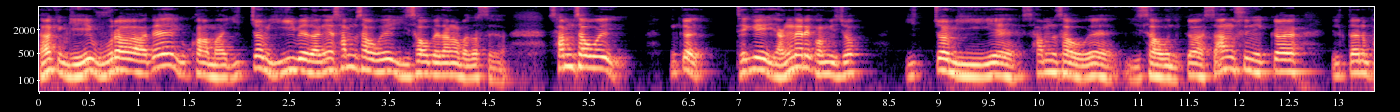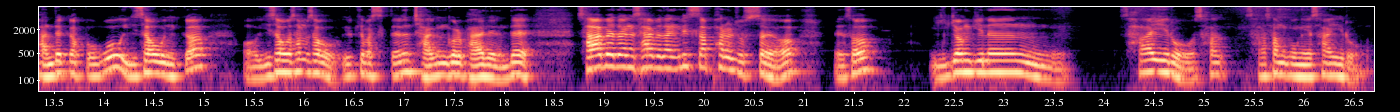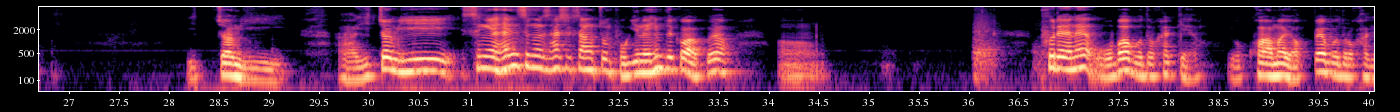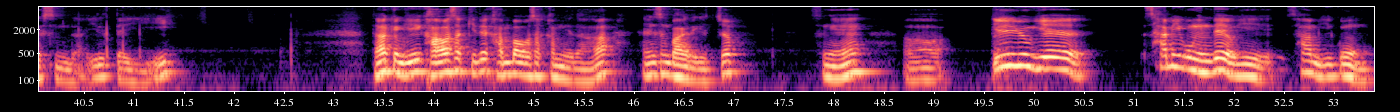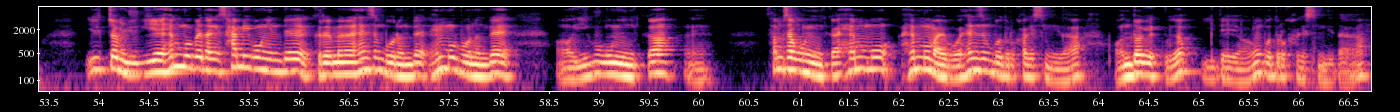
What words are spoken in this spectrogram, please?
다음 경기 우라 대 요코하마 2.22배당에 3, 4, 5에 2, 4, 5배당을 받았어요. 3, 4, 5에 그러니까 되게 양날의 검이죠. 2.2에 3, 4, 5에 2, 4, 5니까 쌍수니까 일단은 반대값 보고 2, 4, 5니까 어, 2, 4, 5, 3, 4, 5 이렇게 봤을 때는 작은 걸 봐야 되는데 4배당 4배당 1, 4, 8을 줬어요. 그래서 이 경기는 415 4, 430에 415 2.2 아, 2.2 승의 핸승은 사실상 좀 보기는 힘들 것 같고요. 어, 프렌에 오바 보도록 할게요. 요코하마 역배 보도록 하겠습니다. 1대2. 다음 경기 가와사키 대 간바 오사카입니다. 핸승 봐야 되겠죠? 승에 어, 162에 320인데 여기 320 1.62에 햄무 배당이 320인데 그러면은 핸승 보는데 햄무 보는데 어, 290이니까 네. 340이니까 햄무 햄무 말고 핸승 보도록 하겠습니다. 언더겠고요. 2대 0 보도록 하겠습니다.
